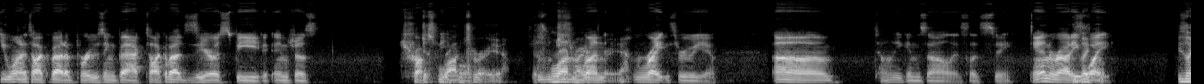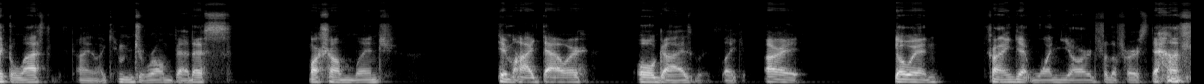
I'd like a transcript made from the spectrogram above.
you want to talk about a bruising back? Talk about zero speed and just truck Just people. run through you. Just Just run right run through you. right through you. Um, Tony Gonzalez. Let's see, and Roddy He's like White. He's like the last of like him, Jerome Bettis, Marshawn Lynch, Tim Hightower, all guys where it's like, all right, go in, try and get one yard for the first down.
